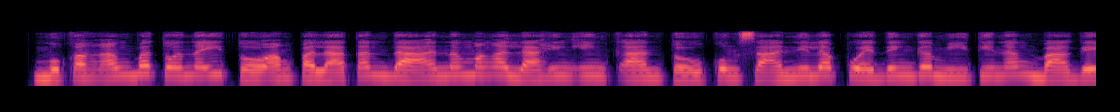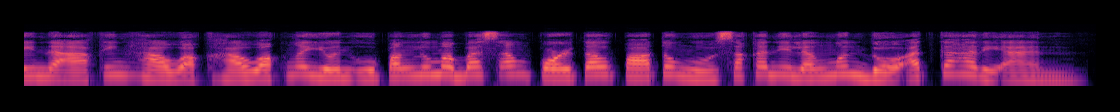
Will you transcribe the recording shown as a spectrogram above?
mukhang ang bato na ito ang palatandaan ng mga lahing engkanto kung saan nila pwedeng gamitin ang bagay na aking hawak-hawak ngayon upang lumabas ang portal patungo sa kanilang mundo at kaharian.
